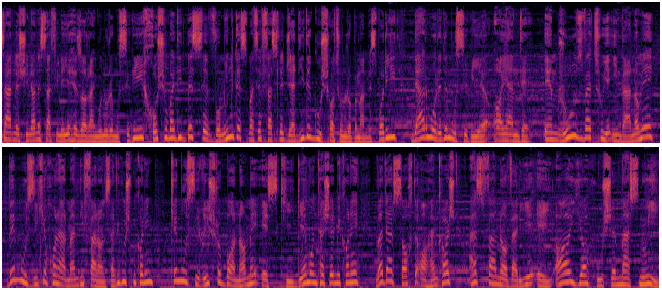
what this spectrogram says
سرنشینان سفینه هزار رنگ و نور موسیقی خوش اومدید به سومین قسمت فصل جدید گوش هاتون رو به من بسپارید در مورد موسیقی آینده. امروز و توی این برنامه به موزیک هنرمندی فرانسوی گوش می‌کنیم که موسیقیش رو با نام اسکیگه منتشر می‌کنه و در ساخت آهنگاش از فناوری AI یا هوش مصنوعی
